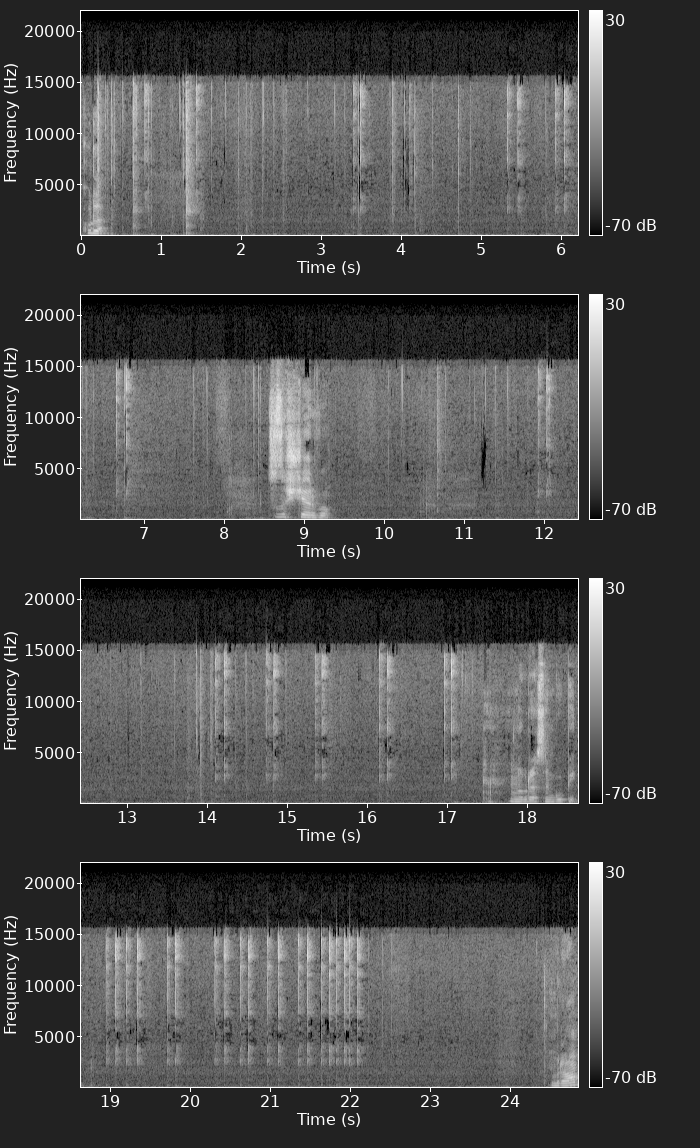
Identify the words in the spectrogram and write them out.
Kurde. Ścierwo. Dobra, jestem głupi. Dobra.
